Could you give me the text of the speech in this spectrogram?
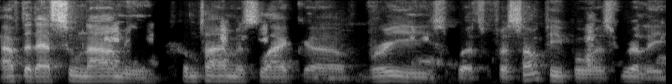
after that tsunami, sometimes it's like a breeze, but for some people, it's really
